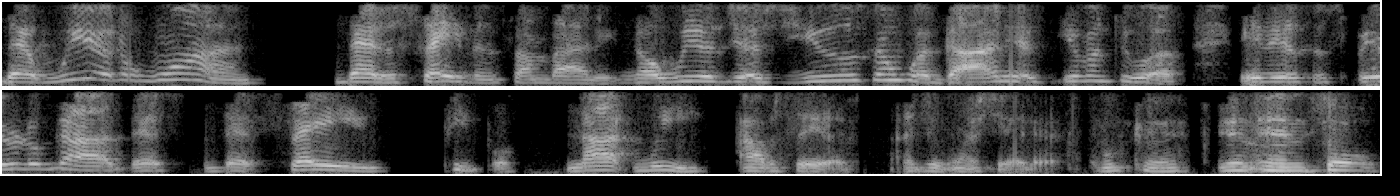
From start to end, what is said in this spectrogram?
that we are the one that is saving somebody. No, we are just using what God has given to us. It is the Spirit of God that that saves people, not we ourselves. I just want to share that. Okay. And and so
